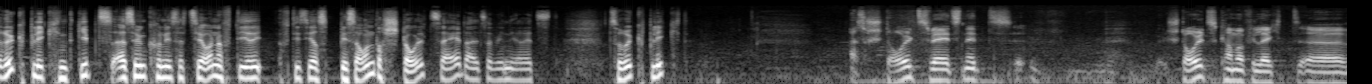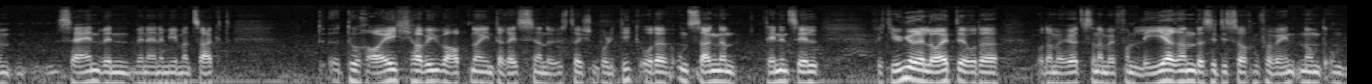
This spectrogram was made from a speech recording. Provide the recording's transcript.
rückblickend gibt es eine Synchronisation, auf die, auf die ihr besonders stolz seid, also wenn ihr jetzt zurückblickt? Also stolz wäre jetzt nicht. Stolz kann man vielleicht äh, sein, wenn, wenn einem jemand sagt, durch euch habe ich überhaupt noch Interesse an der österreichischen Politik oder uns sagen dann tendenziell vielleicht jüngere Leute oder oder man hört es dann einmal von Lehrern, dass sie die Sachen verwenden, um, um,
